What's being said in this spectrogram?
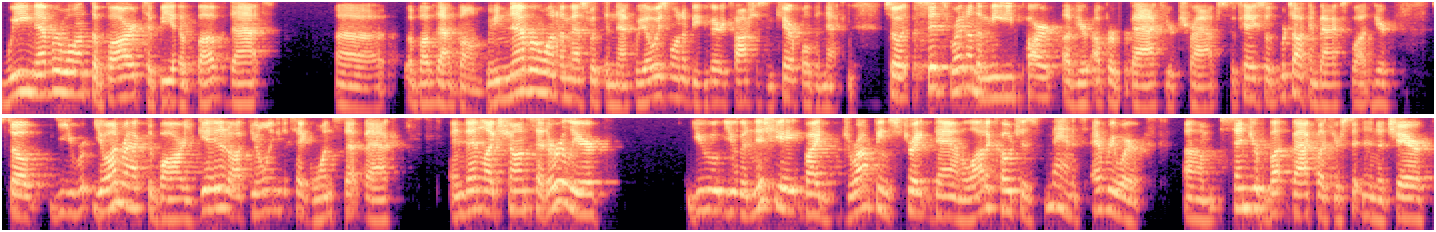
we never want the bar to be above that uh, above that bone. We never want to mess with the neck. We always want to be very cautious and careful of the neck. So it sits right on the meaty part of your upper back, your traps. Okay, so we're talking back squat here. So you you unrack the bar, you get it off. You only need to take one step back, and then like Sean said earlier, you you initiate by dropping straight down. A lot of coaches, man, it's everywhere. Um, send your butt back like you're sitting in a chair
